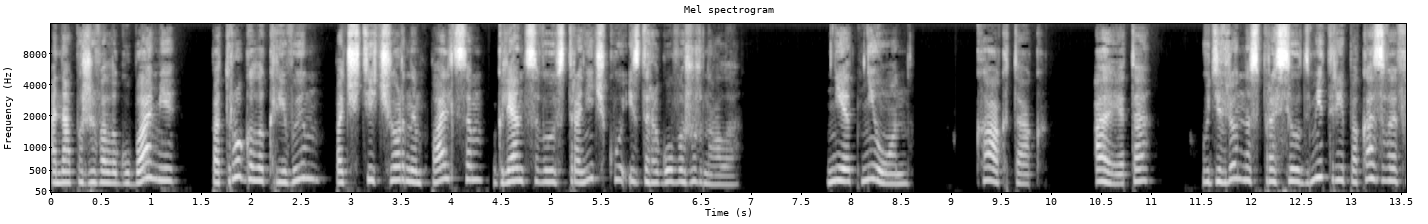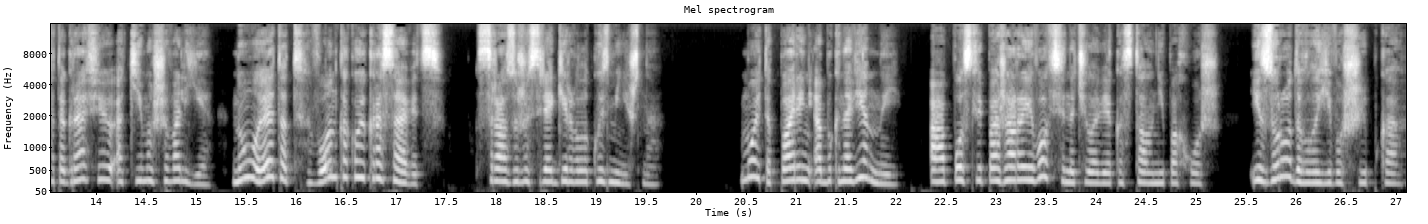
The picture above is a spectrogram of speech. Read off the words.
Она пожевала губами, потрогала кривым, почти черным пальцем глянцевую страничку из дорогого журнала. «Нет, не он». «Как так?» «А это?» — удивленно спросил Дмитрий, показывая фотографию Акима Шевалье. «Ну, этот, вон какой красавец!» Сразу же среагировала Кузьминишна. «Мой-то парень обыкновенный, а после пожара и вовсе на человека стал не похож. Изуродовала его шибко.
